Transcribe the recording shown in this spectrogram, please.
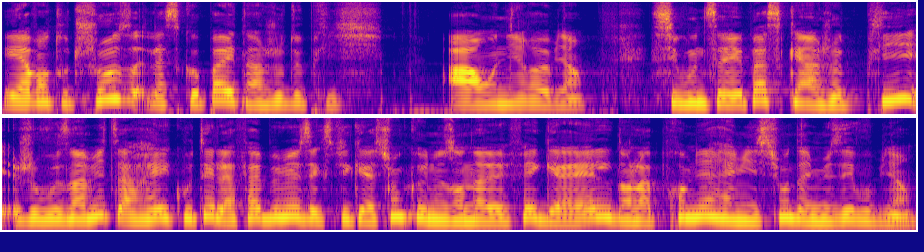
Et avant toute chose, la Scopa est un jeu de pli. Ah, on y revient. Si vous ne savez pas ce qu'est un jeu de pli, je vous invite à réécouter la fabuleuse explication que nous en avait fait Gaël dans la première émission d'Amusez-vous bien.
